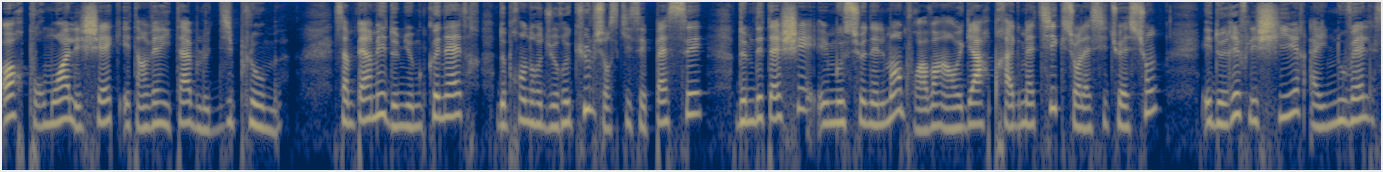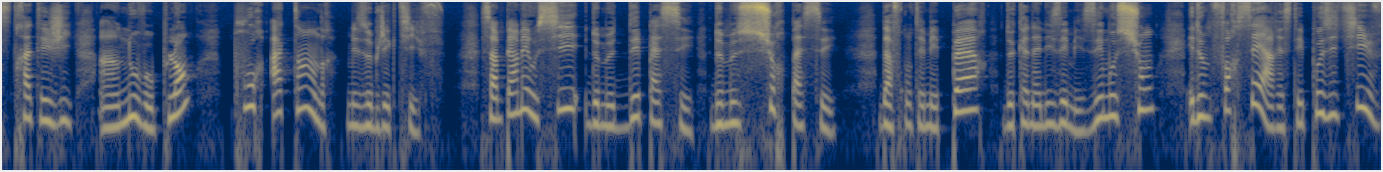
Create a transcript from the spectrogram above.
Or, pour moi, l'échec est un véritable diplôme. Ça me permet de mieux me connaître, de prendre du recul sur ce qui s'est passé, de me détacher émotionnellement pour avoir un regard pragmatique sur la situation et de réfléchir à une nouvelle stratégie, à un nouveau plan pour atteindre mes objectifs. Ça me permet aussi de me dépasser, de me surpasser, d'affronter mes peurs, de canaliser mes émotions et de me forcer à rester positive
